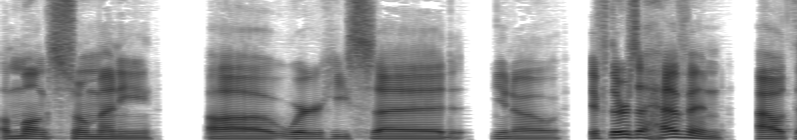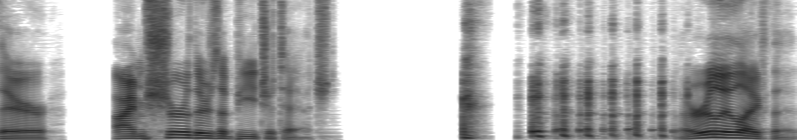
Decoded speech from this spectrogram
amongst so many uh, where he said, you know, if there's a heaven out there, I'm sure there's a beach attached. I really liked that.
